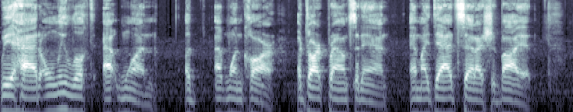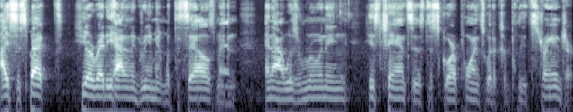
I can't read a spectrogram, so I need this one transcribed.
We had only looked at one, a, at one car, a dark brown sedan, and my dad said I should buy it. I suspect he already had an agreement with the salesman, and I was ruining his chances to score points with a complete stranger.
